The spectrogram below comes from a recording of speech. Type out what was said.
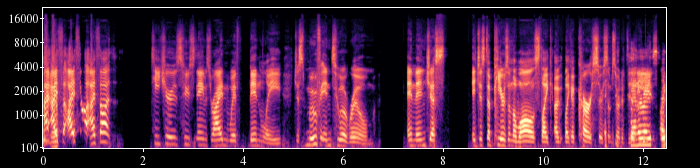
I, I, th- I thought I thought teachers whose names riding with Binley just move into a room and then just it just appears on the walls like a like a curse or some sort of disease. like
